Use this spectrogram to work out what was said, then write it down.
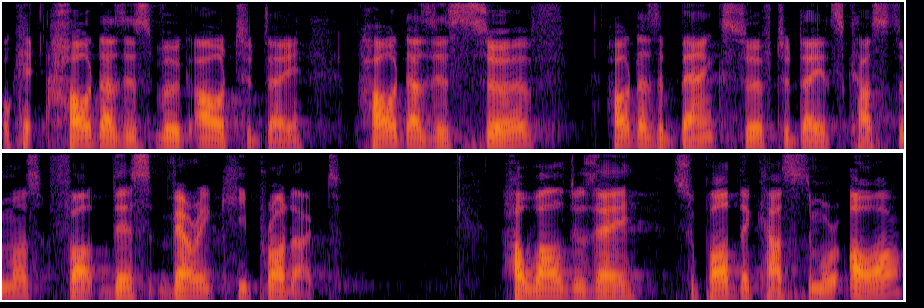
okay, how does this work out today? How does this serve, how does a bank serve today its customers for this very key product? How well do they support the customer or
